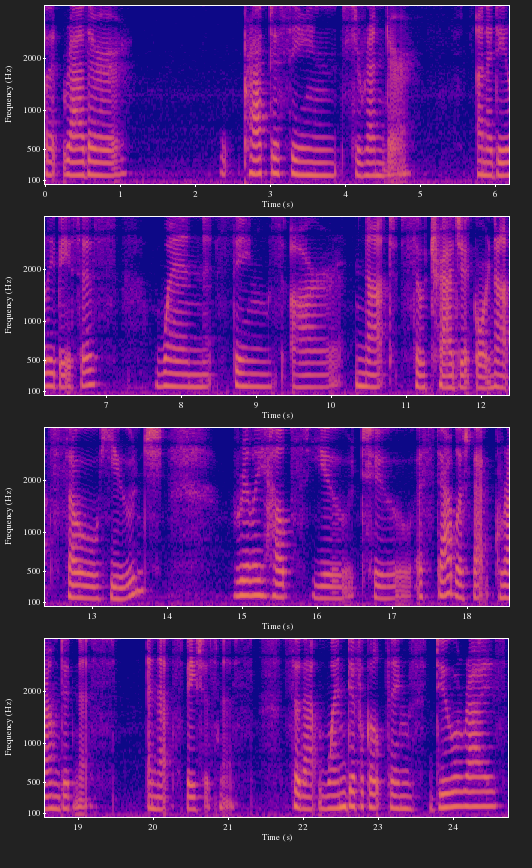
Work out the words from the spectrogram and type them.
but rather practicing surrender on a daily basis when things are not so tragic or not so huge really helps you to establish that groundedness and that spaciousness so that when difficult things do arise,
